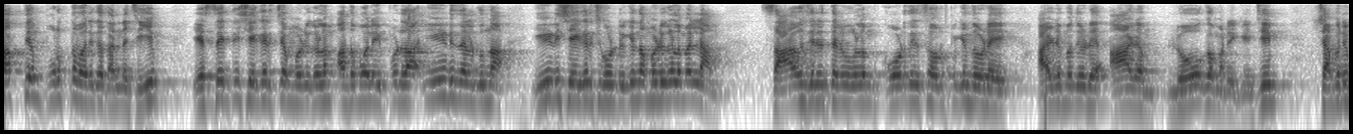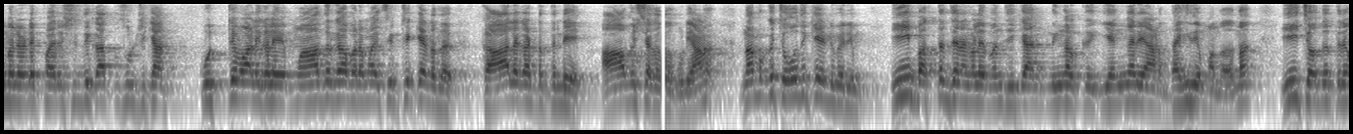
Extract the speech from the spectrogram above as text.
സത്യം പുറത്തു വരിക തന്നെ ചെയ്യും. എസ് ഐ ടി ശേഖരിച്ച മൊഴികളും അതുപോലെ ഇപ്പോഴത്തെ ഇ ഡി നൽകുന്ന ഇ ഡി ശേഖരിച്ചുകൊണ്ടിരിക്കുന്ന മൊഴികളുമെല്ലാം സാഹചര്യ തെളിവുകളും കോടതിയിൽ സമർപ്പിക്കുന്നതോടെ അഴിമതിയുടെ ആഴം ലോകമറിയുകയും ചെയ്യും. ശബരിമലയുടെ പരിശുദ്ധി കാത്തു സൂക്ഷിക്കാൻ കുറ്റവാളികളെ മാതൃകാപരമായി ശിക്ഷിക്കേണ്ടത് കാലഘട്ടത്തിന്റെ ആവശ്യകത കൂടിയാണ്. നമുക്ക് ചോദിക്കേണ്ടി വരും ഈ ഭക്തജനങ്ങളെ വഞ്ചിക്കാൻ നിങ്ങൾക്ക് എങ്ങനെയാണ് ധൈര്യം വന്നതെന്ന്? ഈ ചോദ്യത്തിന്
